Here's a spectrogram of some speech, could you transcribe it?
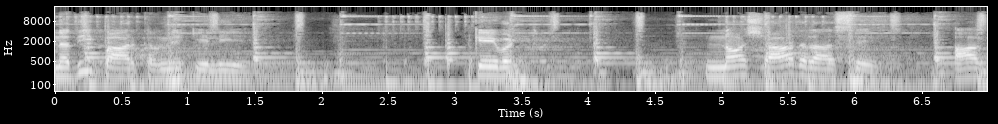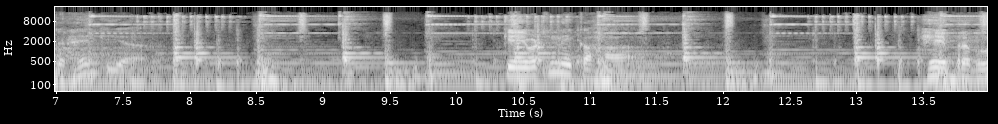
नदी पार करने के लिए केवट नौशाद राज से आग्रह किया। केवट ने कहा, हे प्रभु,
